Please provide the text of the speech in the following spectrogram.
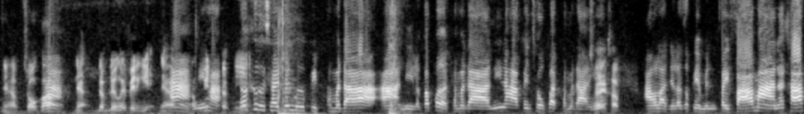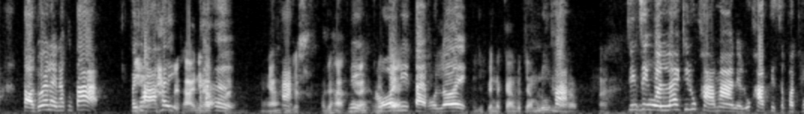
เนี่ยครับโชคก็อ่าเนี่ยเดิมๆก็จะเป็นอย่างนี้เนี่ยครับอ่าต้องนี่ปิดค่ะแบบนี้ก็คือใช้เป็นมือปิดธรรมดา อ่านี่แล้วก็เปิดธรรมดานี่นะคะ เป็นโชคแบบธรรมดาอย่างใช่เงี้ยครับเอาล่ะเดี๋ยวเราจะเปลี่ยนเป็นไฟฟ้ามานะคะ ต่อด้วยอะไรนะคุณต้าไฟท้ายไฟท้ายนี่ครับ เออเนี่ยอะมันจะมันจะหักเห็นี่นไหมโอ้ยมันแตกนี่แตกหมดเลย มันจะเป็นอาการประจำรุ่นค่ะ นะครับอะจริง ๆ วันแรกที่ลูกค้ามาเนี่ยลูกค้าติดสกอตเท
